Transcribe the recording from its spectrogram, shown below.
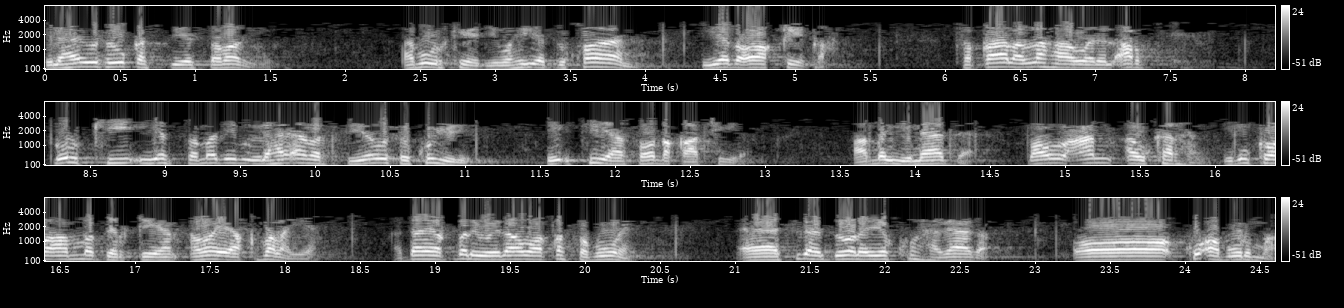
ilaahay wuxuu u qasbiyey samadii abuurkeedii. Wahiya dukhaan. Iyada oo qiiqa faqaala laha walilard dhulkii iyo samadii buu ilaahay amar siiye wuxuu ku yidhi itiya soo dhaqaajiya ama yimaada dawcan aw karhan idinkoo ama dirqiyan ama ay aqbalaya. Hadday aqbali weydaan waa qasabuune sidaan doonayo ku hagaaga oo ku abuurma.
